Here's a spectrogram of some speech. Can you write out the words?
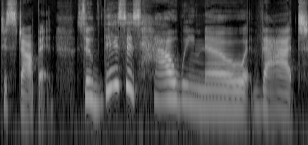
to stop it. So, this is how we know that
